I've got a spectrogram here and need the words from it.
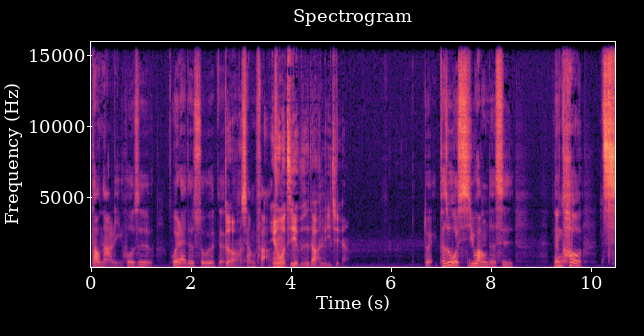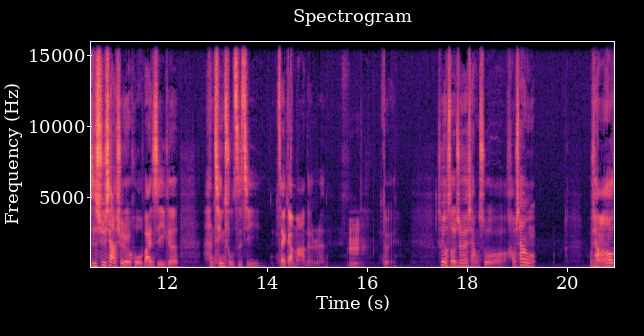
到哪里，或者是。未来的所有的想法，因为我自己也不知道很理解。对，可是我希望的是能够持续下去的伙伴是一个很清楚自己在干嘛的人。嗯，对，所以有时候就会想说，好像我想要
